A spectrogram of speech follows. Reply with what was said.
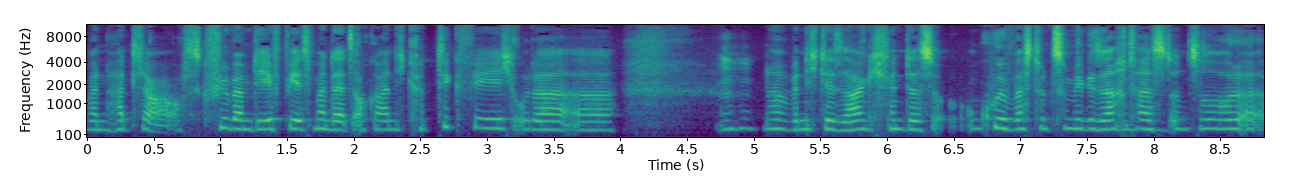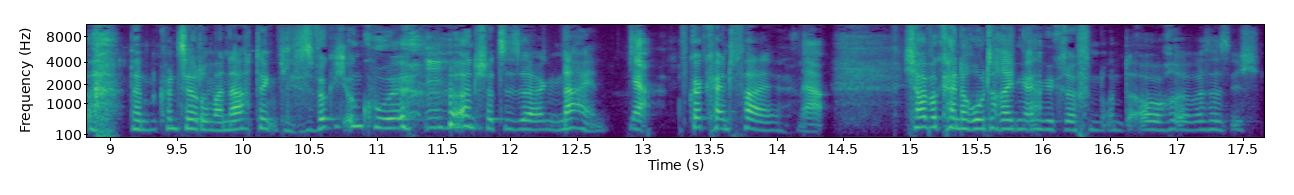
man hat ja auch das Gefühl, beim DFB ist man da jetzt auch gar nicht kritikfähig oder äh, Mhm. Na, wenn ich dir sage, ich finde das uncool, was du zu mir gesagt mhm. hast und so, äh, dann könntest du ja drüber nachdenken, vielleicht ist es wirklich uncool, mhm. anstatt zu sagen, nein. Ja. Auf gar keinen Fall. Ja. Ich habe keine rote Regen ja. angegriffen und auch, äh, was weiß ich.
